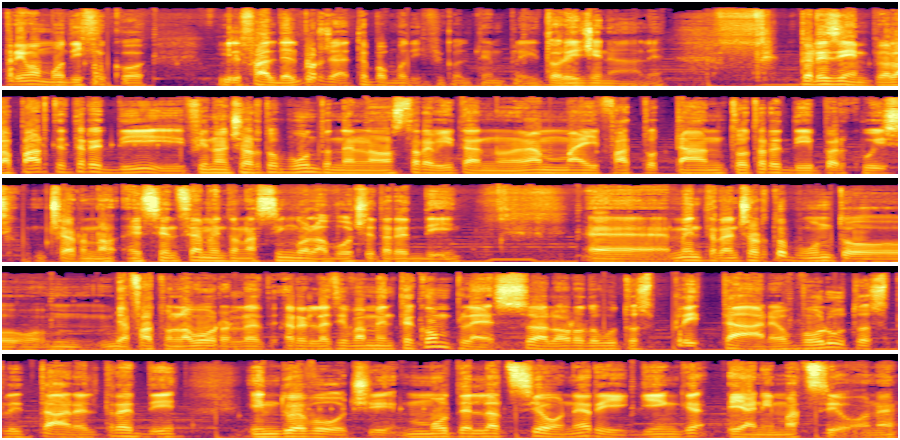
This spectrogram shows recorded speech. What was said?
prima modifico il file del progetto e poi modifico il template originale. Per esempio, la parte 3D, fino a un certo punto nella nostra vita non avevamo mai fatto tanto 3D, per cui c'era una, essenzialmente una singola voce 3D. Eh, mentre a un certo punto abbiamo fatto un lavoro relativamente complesso, allora ho dovuto splittare, ho voluto splittare il 3D in due voci, modellazione, rigging e animazione.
